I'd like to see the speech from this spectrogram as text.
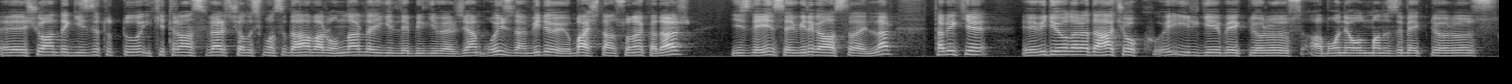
e, şu anda gizli tuttuğu iki transfer çalışması daha var. Onlarla ilgili de bilgi vereceğim. O yüzden videoyu baştan sona kadar izleyin sevgili Galatasaraylılar. Tabii ki e, videolara daha çok ilgi bekliyoruz. Abone olmanızı bekliyoruz.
